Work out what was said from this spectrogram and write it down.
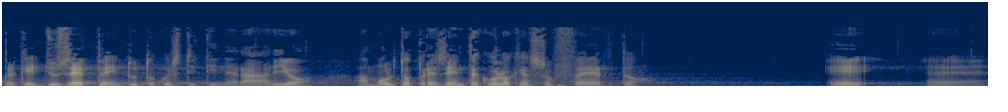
perché Giuseppe in tutto questo itinerario ha molto presente quello che ha sofferto e, eh,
